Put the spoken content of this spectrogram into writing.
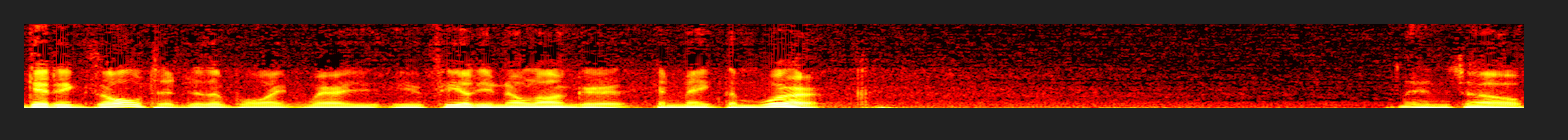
get exalted to the point where you, you feel you no longer can make them work. And so,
